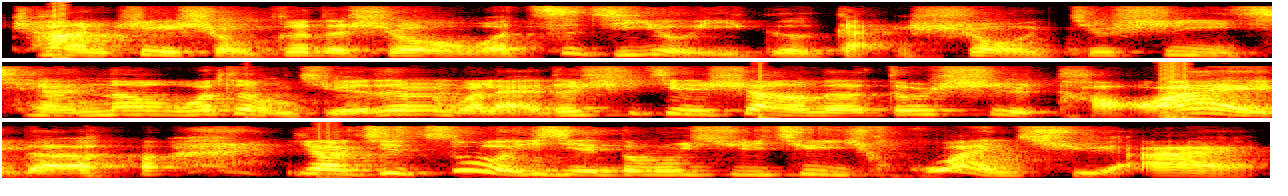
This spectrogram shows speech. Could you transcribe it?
唱这首歌的时候，我自己有一个感受，就是以前呢，我总觉得我来到世界上呢都是讨爱的，要去做一些东西去换取爱，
